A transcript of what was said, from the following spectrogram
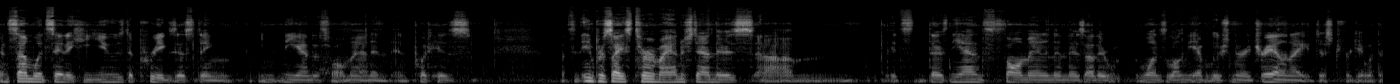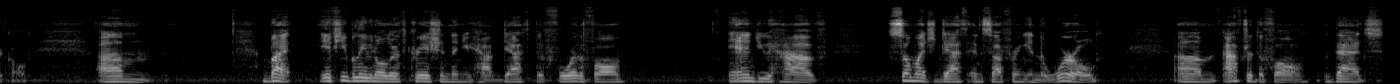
and some would say that He used a pre-existing Neanderthal man and, and put his that's an imprecise term. I understand there's um, it's there's Neanderthal man and then there's other ones along the evolutionary trail, and I just forget what they're called. Um, but if you believe in old Earth creation, then you have death before the fall, and you have so much death and suffering in the world um, after the fall that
